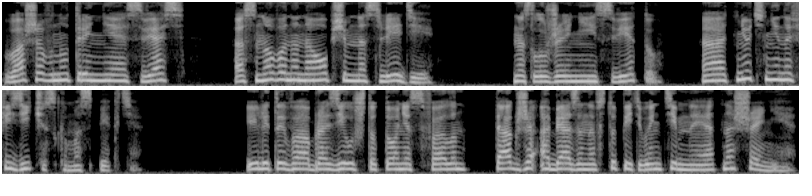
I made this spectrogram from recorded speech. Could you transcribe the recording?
Ваша внутренняя связь основана на общем наследии, на служении свету, а отнюдь не на физическом аспекте. Или ты вообразил, что Тоня с Феллон также обязаны вступить в интимные отношения?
